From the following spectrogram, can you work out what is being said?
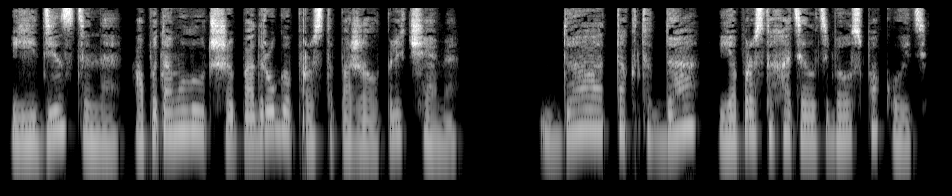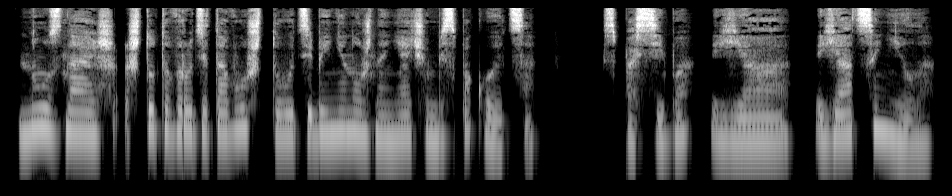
Единственная, а потому лучшая подруга просто пожала плечами. «Да, так-то да. Я просто хотела тебя успокоить. Ну, знаешь, что-то вроде того, что тебе не нужно ни о чем беспокоиться». «Спасибо. Я... я оценила».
